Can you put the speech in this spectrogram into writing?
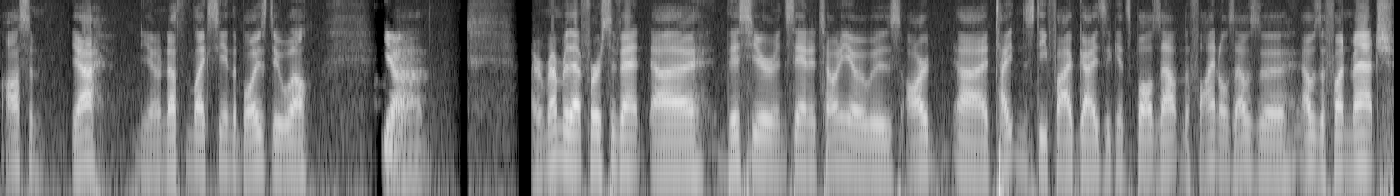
Awesome. Yeah. You know, nothing like seeing the boys do well. Yeah. Um, I remember that first event uh, this year in San Antonio. It was our uh, Titans D5 guys against Balls Out in the finals. That was a that was a fun match.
